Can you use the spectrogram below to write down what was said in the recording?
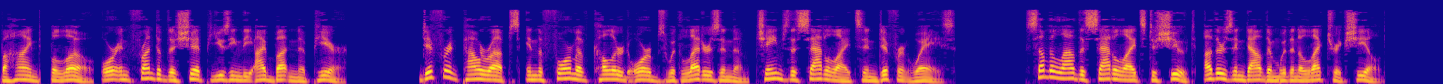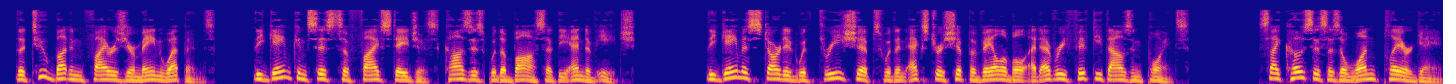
behind, below, or in front of the ship using the I button appear. Different power-ups in the form of colored orbs with letters in them change the satellites in different ways. Some allow the satellites to shoot, others endow them with an electric shield. The two button fires your main weapons. The game consists of five stages causes with a boss at the end of each. The game is started with three ships with an extra ship available at every 50,000 points. Psychosis is a one-player game.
